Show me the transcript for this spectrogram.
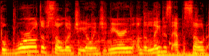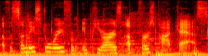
The world of solar geoengineering on the latest episode of the Sunday Story from NPR's Up First podcast.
